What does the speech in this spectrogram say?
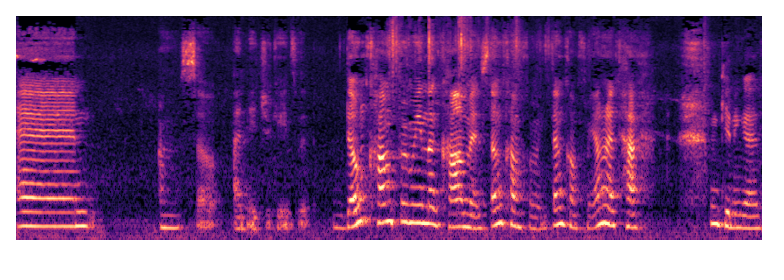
and I'm so uneducated. Don't come for me in the comments. Don't come for me. Don't come for me. I don't have time. I'm kidding, guys.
